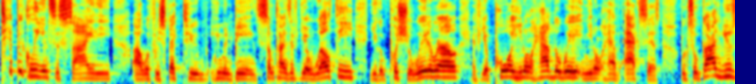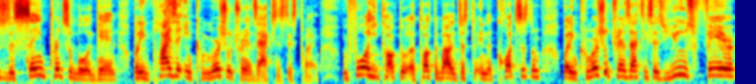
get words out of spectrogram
typically in society uh, with respect to human beings. Sometimes, if you're wealthy, you can push your weight around. If you're poor, you don't have the weight and you don't have access. But so God uses the same principle again, but he applies it in commercial transactions this time. Before he talked uh, talked about it just in the court system, but in commercial transactions, he says use fair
